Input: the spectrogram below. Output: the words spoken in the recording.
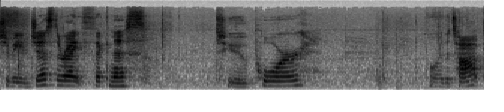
Should be just the right thickness to pour over the top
